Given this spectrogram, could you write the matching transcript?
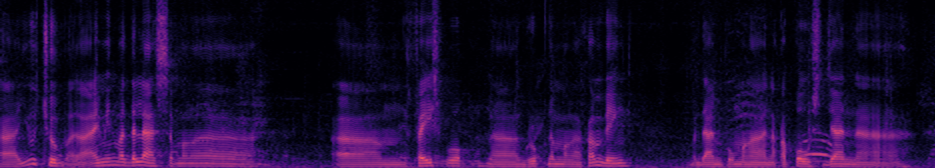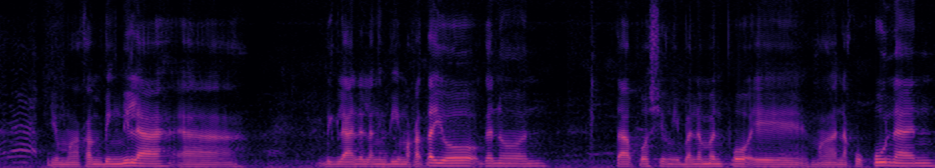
ah, YouTube, ah, I mean madalas sa mga um, Facebook na group ng mga kambing, madami pong mga nakapost dyan na yung mga kambing nila ah, bigla na lang hindi makatayo, ganon. Tapos yung iba naman po eh mga nakukunan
